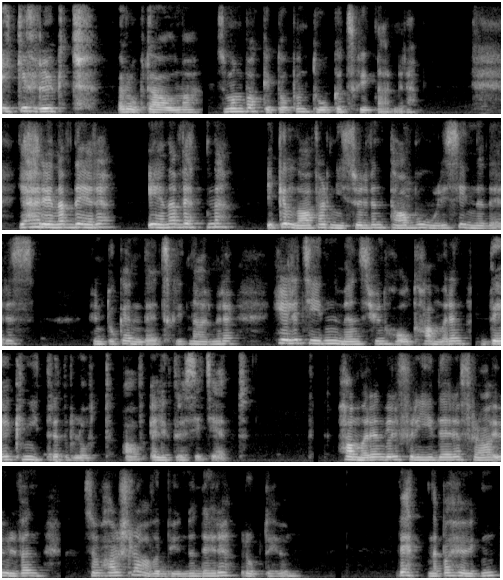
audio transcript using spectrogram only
Ikke flukt, ropte Alma, som om bakketoppen tok et skritt nærmere. Jeg er en av dere, en av vettene, ikke la fernisulven ta bolig i sinnet deres. Hun tok enda et skritt nærmere, hele tiden mens hun holdt hammeren, det knitret blått av elektrisitet. Hammeren vil fri dere fra ulven som har slavebundet dere, ropte hun. Vettene på høyden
